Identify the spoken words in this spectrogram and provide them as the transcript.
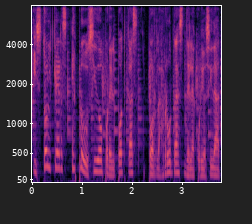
chau. Stalkers es producido por el podcast Por las Rutas de la Curiosidad,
